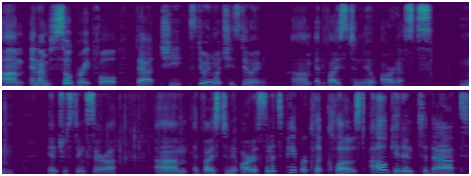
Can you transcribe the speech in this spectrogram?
Um, and I'm so grateful that she's doing what she's doing. Um, advice to new artists. Hmm. Interesting, Sarah. Um, advice to new artists, and it's paperclip closed. I'll get into that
